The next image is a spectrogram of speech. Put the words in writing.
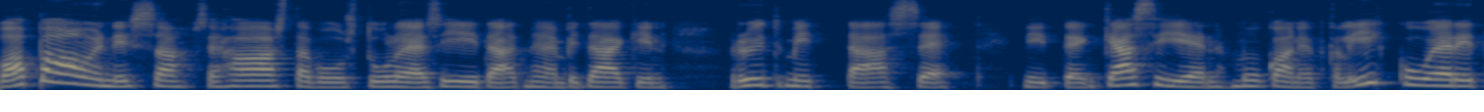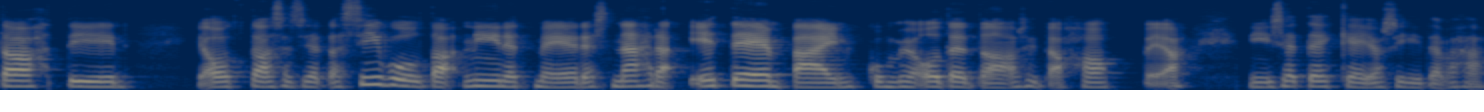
Vapaoinnissa se haastavuus tulee siitä, että meidän pitääkin rytmittää se niiden käsien mukaan, jotka liikkuu eri tahtiin, ja ottaa se sieltä sivulta niin, että me ei edes nähdä eteenpäin, kun me otetaan sitä happea, niin se tekee jo siitä vähän,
